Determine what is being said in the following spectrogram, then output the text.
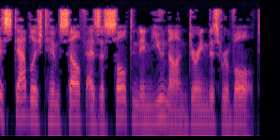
established himself as a sultan in Yunnan during this revolt.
